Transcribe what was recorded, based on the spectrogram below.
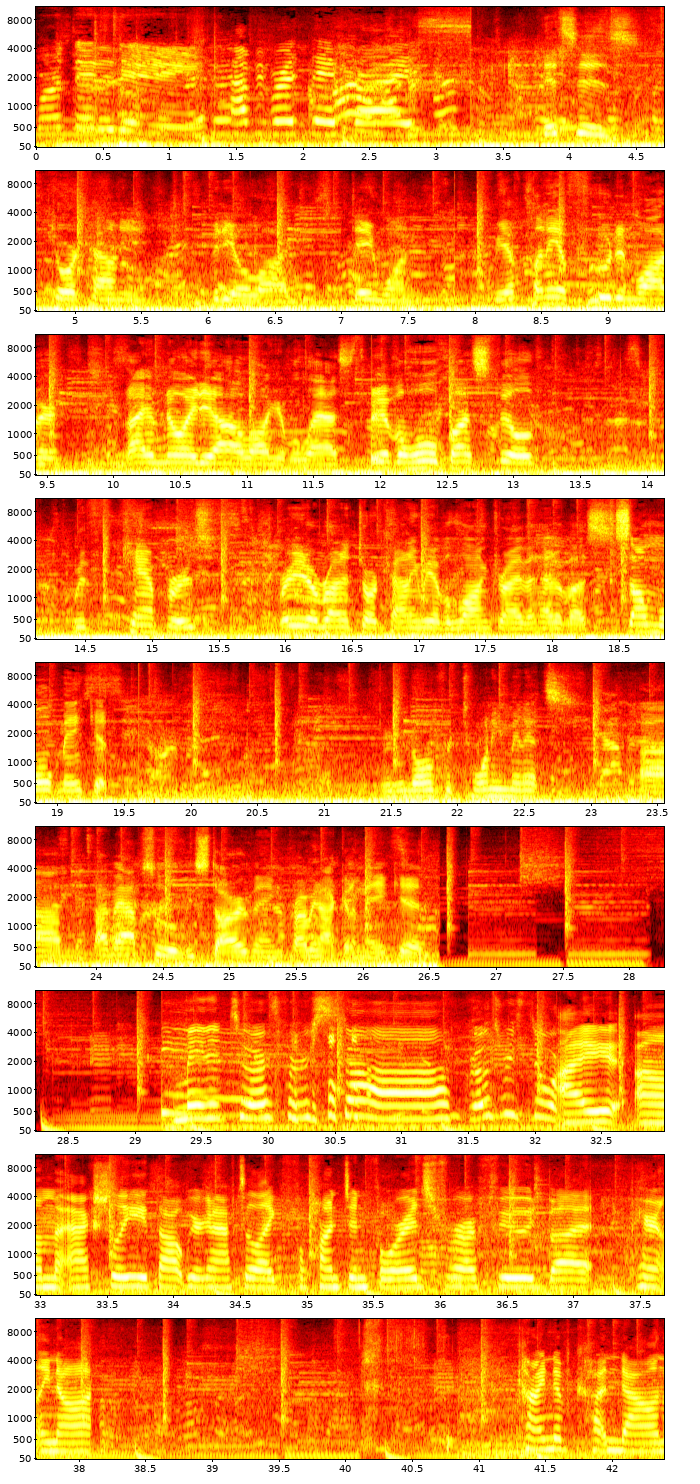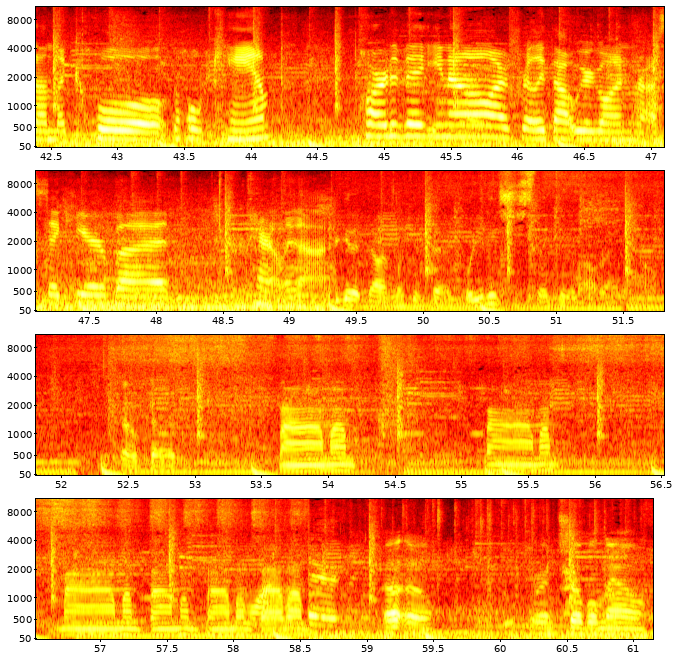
birthday today. Happy birthday, Bryce. This is Door County video log, day one. We have plenty of food and water, but I have no idea how long it will last. We have a whole bus filled with campers ready to run at Door County. We have a long drive ahead of us. Some won't make it. We've been going for 20 minutes. Um, I'm absolutely starving. Probably not gonna make it. Made it to our first stop. Grocery store. I um actually thought we were gonna have to like hunt and forage for our food, but apparently not. kind of cutting down on the whole the whole camp part of it, you know. I really thought we were going rustic here, but apparently not. To get it done, look at this. What do you think she's thinking about right now? Oh god. Uh-oh. We're in trouble now.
